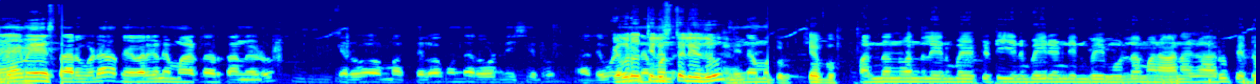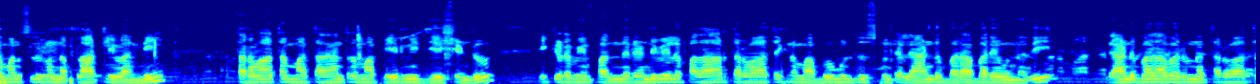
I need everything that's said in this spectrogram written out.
న్యాయం వేస్తారు కూడా ఎవరిగానే మాట్లాడుతున్నాడు మాకు తెలియకుండా రోడ్ తీసారు ఎవరో తెలుస్తలేదు. చెప్పు. పంతొమ్మిది వందల ఎనభై ఒకటి ఎనభై రెండు ఎనభై మూడులో మా నాన్నగారు పెద్ద మనుషులు ఉన్న ప్లాట్లు ఇవన్నీ తర్వాత మా తదనంతరం మా పేరు మీద చేసిండు. ఇక్కడ మేము పంద రెండు వేల పదహారు తర్వాత ఇక్కడ మా భూములు చూసుకుంటే ల్యాండ్ బరాబరే ఉన్నది. ల్యాండ్ బరాబర్ ఉన్న తర్వాత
